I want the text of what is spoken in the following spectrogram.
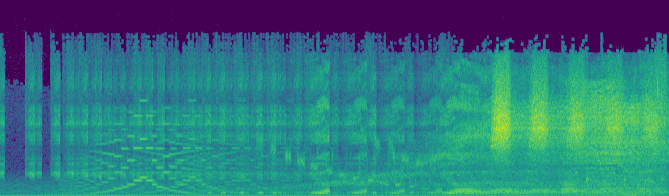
Come on,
